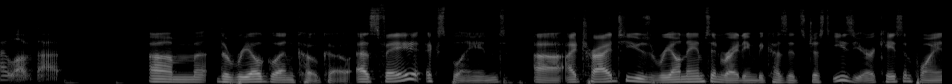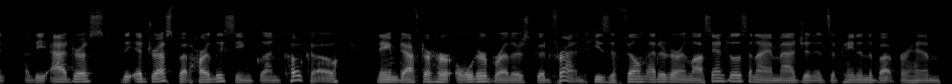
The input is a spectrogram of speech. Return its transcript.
I love that. um the real Glen Coco. As Fey explained, uh, I tried to use real names in writing because it's just easier. Case in point, the address, the address but hardly seen Glen Coco, named after her older brother's good friend. He's a film editor in Los Angeles, and I imagine it's a pain in the butt for him.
